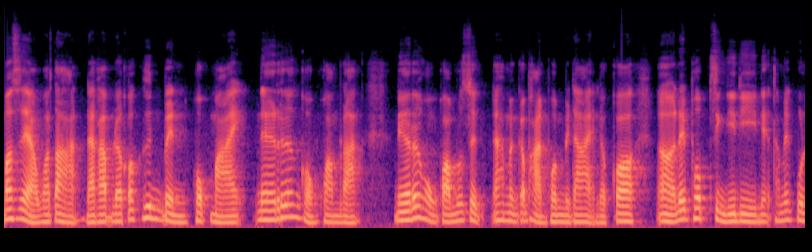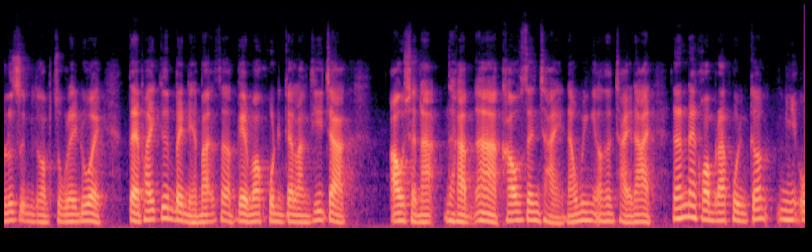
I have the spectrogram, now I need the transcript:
มัสยาวตารนะครับแล้วก็ขึ้นเป็น6ไม้ในเรื่องของความรัก ในเรื่องของความรู้สึกนะมันก็ผ่านพ้นไปได้ แล้วก็ได้พบสิ่งดีๆเนี่ยทำให้คุณรู้สึกมีความสุขได้ด้วย แต่ไพ่ขึ้นเป็นเนี่ยมาสังเกตว่าคุณกำลังที่จะ เอาชนะนะครับเข้าเส้นชัยนะวิ่งเอาเส้นชัยได้นั้นในความรักคุณก็มีโอ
